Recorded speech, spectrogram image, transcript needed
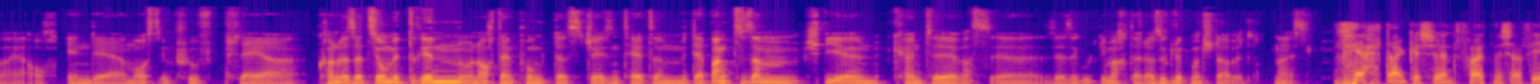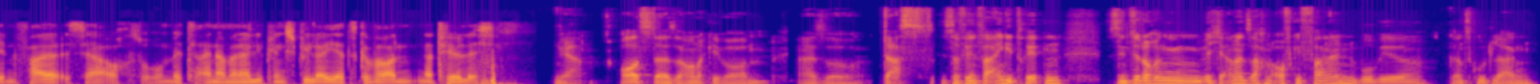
war ja auch in der Most Improved Player Konversation mit drin und auch dein Punkt, dass Jason Tatum mit der Bank zusammenspielen könnte, was er sehr, sehr gut gemacht hat. Also Glückwunsch, David. Nice. Ja, danke schön. Freut mich auf jeden Fall. Ist ja auch so mit einer meiner Lieblingsspieler jetzt geworden, natürlich. Ja, All-Star ist er auch noch geworden. Also das ist auf jeden Fall eingetreten. Sind dir noch irgendwelche anderen Sachen aufgefallen, wo wir ganz gut lagen?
